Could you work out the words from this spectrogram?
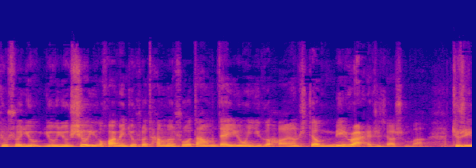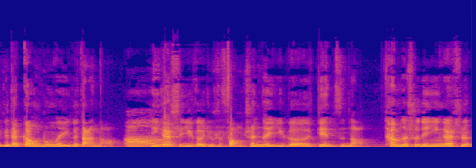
就说有有有秀一个画面，就说他们说他们在用一个好像是叫 mirror 还是叫什么，就是一个在缸中的一个大脑，哦应该是一个就是仿生的一个电子脑。他们的设定应该是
